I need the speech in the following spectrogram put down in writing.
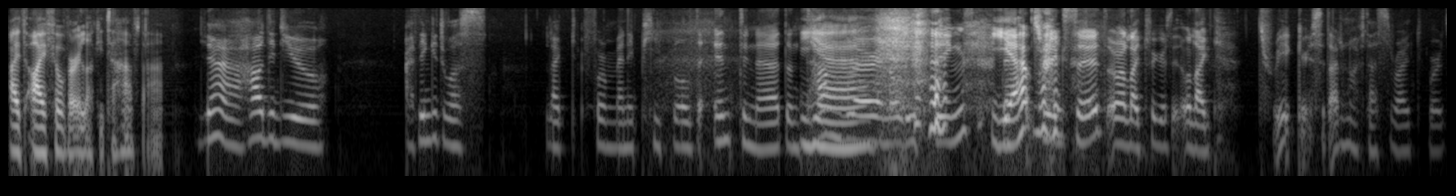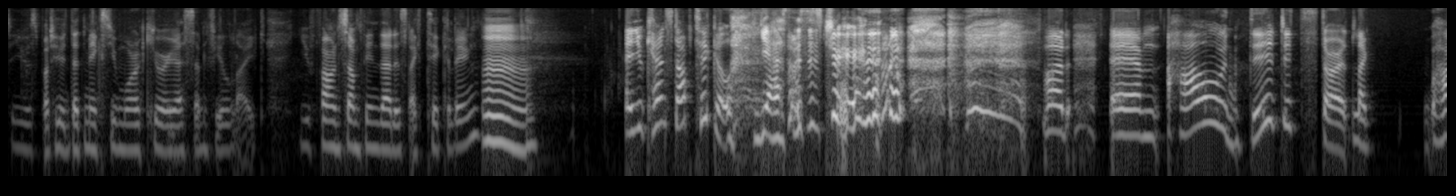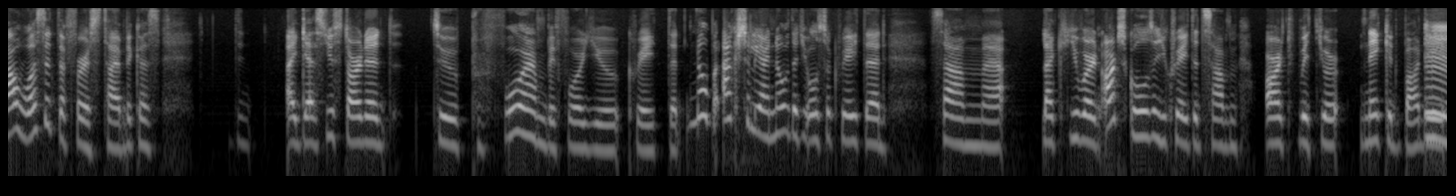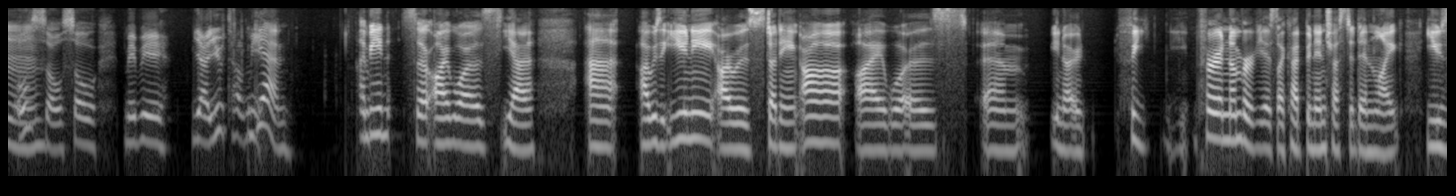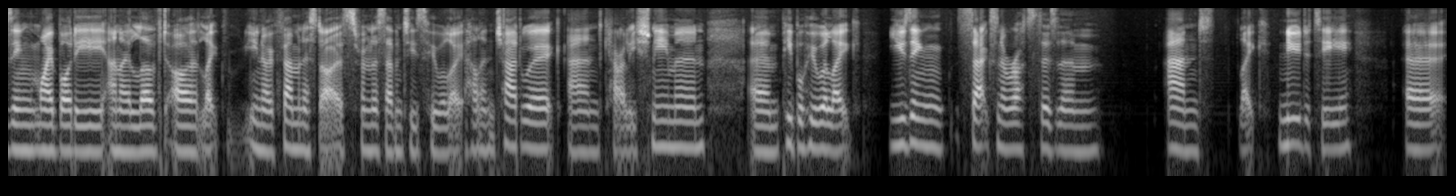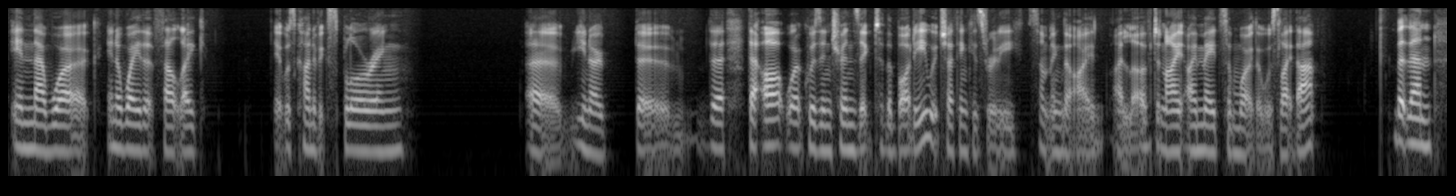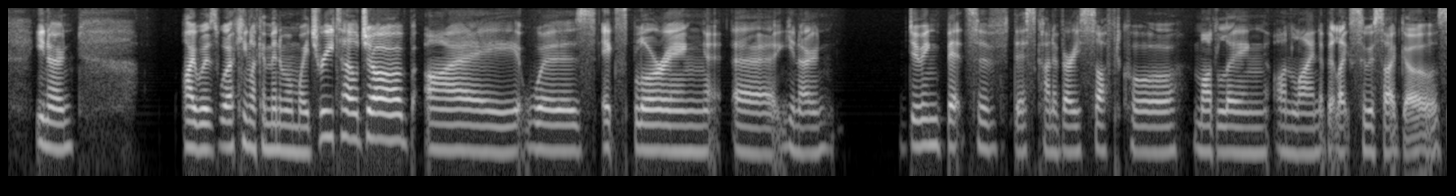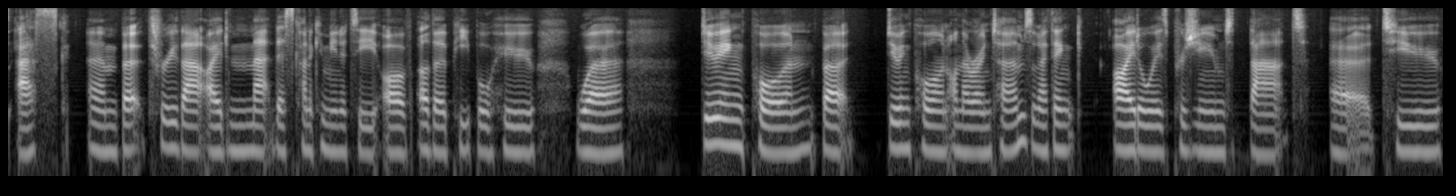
I I feel very lucky to have that. Yeah, how did you? I think it was like for many people the internet and Yeah. Tumblr and all these things Yep. that triggers it or like triggers it or like triggers it. I don't know if that's the right word to use, but that makes you more curious and feel like you found something that is like tickling Mm. and you can't stop tickle. Yes, this is true. but um, how did it start? Like, how was it the first time? Because I guess you started to perform before you created. No, but actually, I know that you also created some. Uh, like you were in art school, so you created some art with your naked body Mm. also. So maybe, yeah, you tell me. Yeah. I mean, so I was, yeah, uh, I was at uni, I was studying art, I was, um, you know, for for a number of years, like I'd been interested in like using my body, and I loved art, like you know, feminist artists from the seventies who were like Helen Chadwick and Carolee Schneemann, um, people who were like using sex and eroticism and like nudity uh, in their work in a way that felt like it was kind of exploring uh, you know the the their artwork was intrinsic to the body, which I think is really something that I I loved, and I I made some work that was like that. But then, you know, I was working like a minimum wage retail job. I was exploring, uh, you know, doing bits of this kind of very soft core modeling online, a bit like Suicide Girls esque. Um, but through that, I'd met this kind of community of other people who were doing porn, but doing porn on their own terms. And I think I'd always presumed that uh, to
